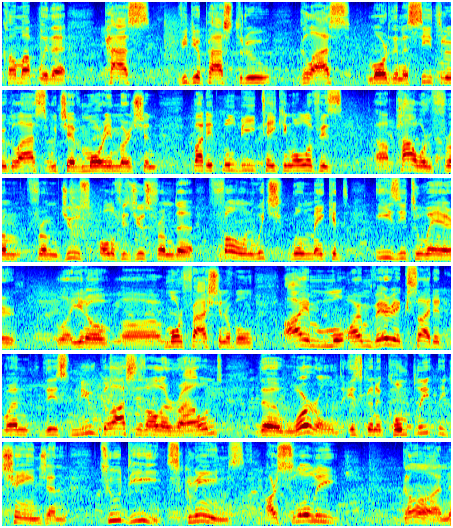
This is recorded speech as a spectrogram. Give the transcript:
come up with a pass, video pass through glass more than a see-through glass, which have more immersion. But it will be taking all of his uh, power from from juice, all of his juice from the phone, which will make it easy to wear you know, uh, more fashionable. I'm more, I'm very excited when these new glasses all around the world is going to completely change and 2D screens are slowly gone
